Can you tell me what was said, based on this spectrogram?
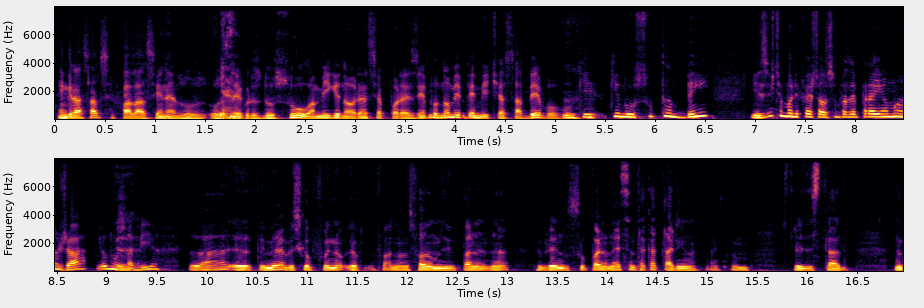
É engraçado você falar assim, né? Os, os negros do Sul, a minha ignorância, por exemplo, não me permitia saber, vovô, que, que no Sul também existe manifestação, exemplo, para Iemanjá. Eu não É. sabia. Lá, eh, a primeira vez que eu fui, não, eu, nós falamos de Paraná, Rio Grande do Sul, Paraná e Santa Catarina, né, os três estados. Na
